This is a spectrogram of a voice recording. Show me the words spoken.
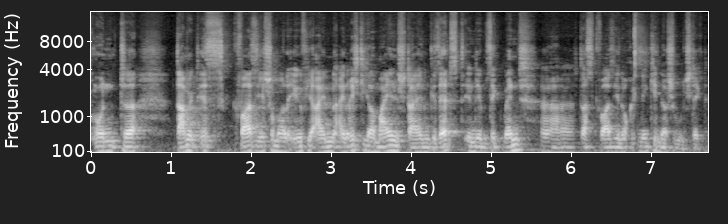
und äh, damit ist quasi schon mal irgendwie ein, ein richtiger Meilenstein gesetzt in dem Segment, äh, das quasi noch in den Kinderschuhen steckt.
